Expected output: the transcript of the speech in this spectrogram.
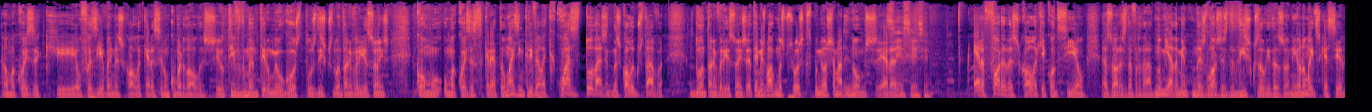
a uma coisa que eu fazia bem na escola, que era ser um cobardolas, eu tive de manter o meu gosto pelos discos do António Variações como uma coisa secreta. O mais incrível é que quase toda a gente na escola gostava do António Variações, até mesmo algumas pessoas que se punham a chamar-lhe nomes. Era, Sim, sim, sim. Era fora da escola que aconteciam as horas da verdade, nomeadamente nas lojas de discos ali da zona. E eu não me hei de esquecer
